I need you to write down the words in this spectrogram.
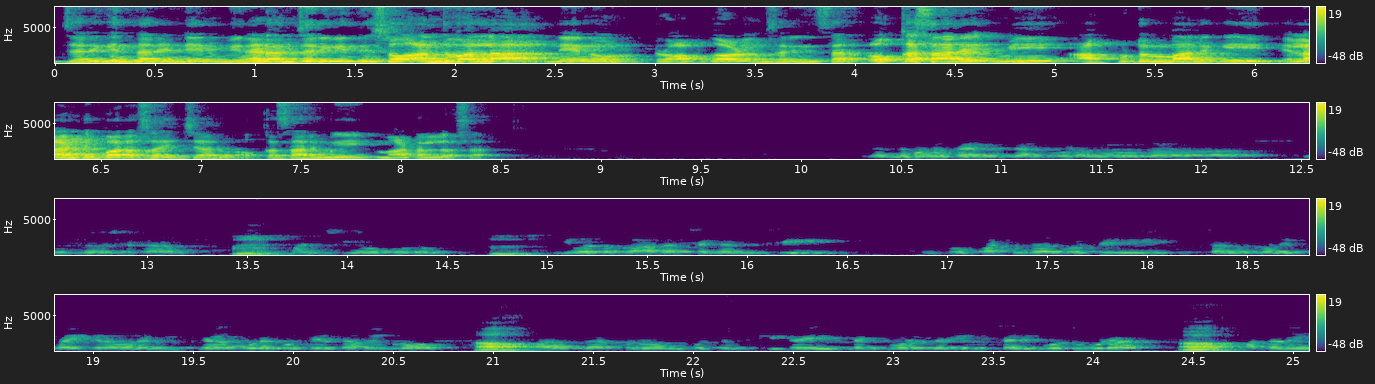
జరిగిందని నేను వినడం జరిగింది. సో అందువల్ల నేను డ్రాప్ కావడం జరిగింది సార్. ఒక్కసారి మీ ఆ కుటుంబానికి ఎలాంటి భరోసా ఇచ్చారు? ఒక్కసారి మీ మాటల్లో సార్. గంధమల ఒక దురదృష్టకరం ఉమ్, మంచి యువకుడు ఉమ్, యువతకు ఆదర్శంగా నిలిచి ఎంతో పట్టుదలతోటి చదువుకొని పైకి రావాలని జాబ్ కూడా కొట్టే సమయంలో దర్శనం కొంచెం స్కిట్ అయి చనిపోవడం జరిగింది. చనిపోతూ కూడా అతని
